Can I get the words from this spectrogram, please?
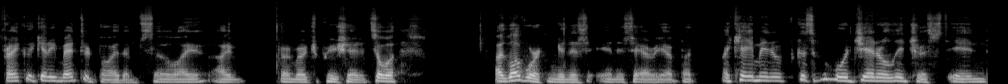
frankly, getting mentored by them. So I, I very much appreciate it. So uh, I love working in this, in this area, but I came in because of a more general interest in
